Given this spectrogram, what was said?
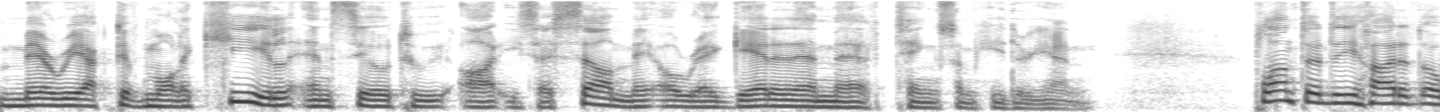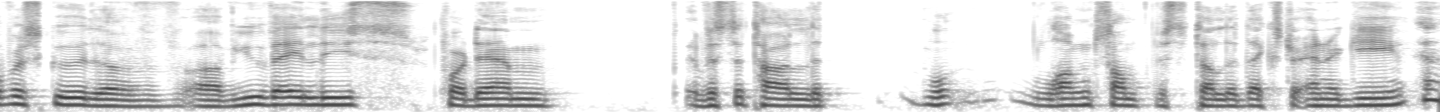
mer reaktivt molekyl enn CO2 er i seg selv, med å reagere det med ting som hydrogen. Planter de har et overskudd av, av UV-lys for dem. Hvis det tar litt langsomt, hvis det tar litt ekstra energi ja,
